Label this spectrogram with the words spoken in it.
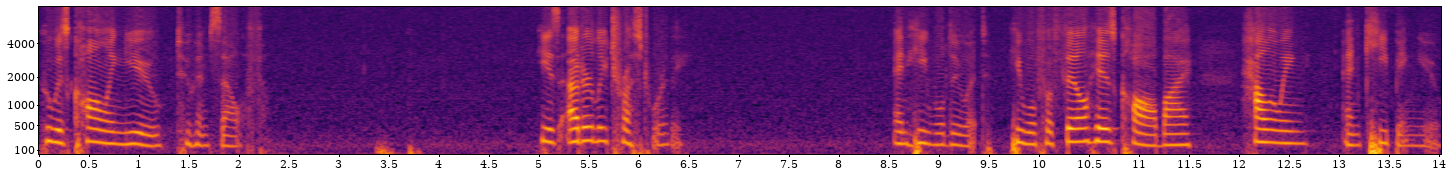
who is calling you to himself. He is utterly trustworthy. And he will do it. He will fulfill his call by hallowing and keeping you.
